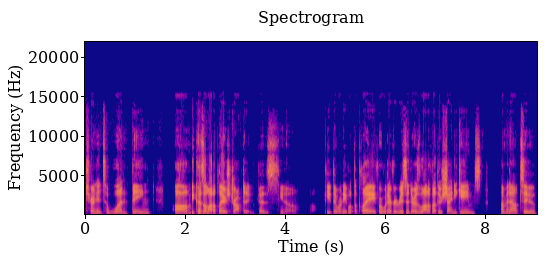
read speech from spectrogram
turn into one thing, um, because a lot of players dropped it because you know um, they weren't able to play for whatever reason. There was a lot of other shiny games coming out too.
